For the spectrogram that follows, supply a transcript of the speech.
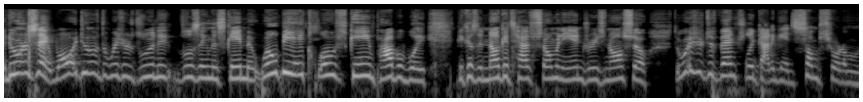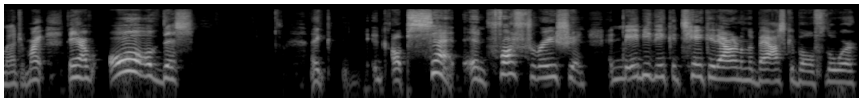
I do want to say, while I do have the Wizards losing this game, it will be a close game probably because the Nuggets have so many injuries and also the Wizards eventually got to gain some sort of momentum, right? They have all of this like upset and frustration and maybe they could take it out on the basketball floor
